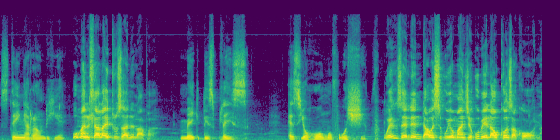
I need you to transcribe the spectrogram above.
staying around here, uma nihlala eduzane lapha make this place as your home of worship, wenze le ndawo esikuyo manje kube la ukhonza khona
